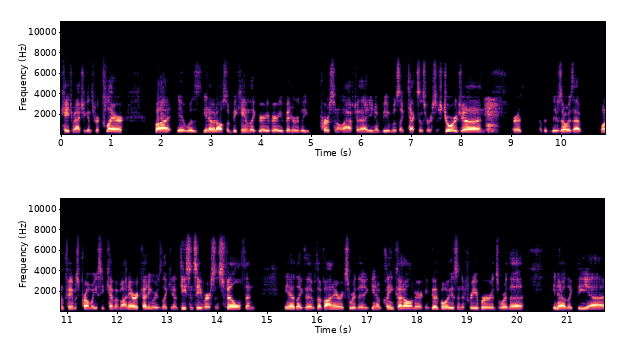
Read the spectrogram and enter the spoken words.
cage match against Ric Flair, but it was you know it also became like very very bitterly personal after that. You know it was like Texas versus Georgia and or there's always that one famous promo you see Kevin Von Erich cutting where he's like you know decency versus filth and you know, like the the Von Erichs were the you know clean cut all American good boys, and the Freebirds were the you know like the uh,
